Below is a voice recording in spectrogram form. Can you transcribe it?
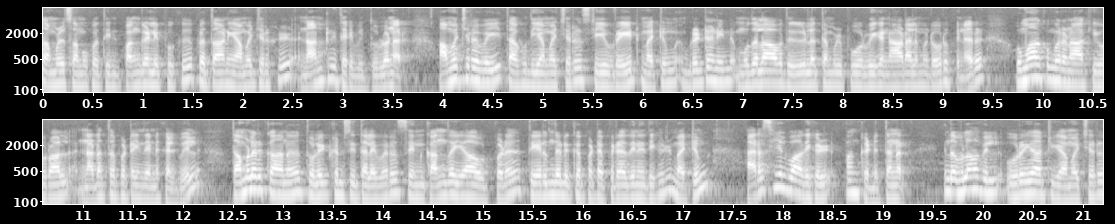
தமிழ் சமூகத்தின் பங்களிப்புக்கு பிரித்தானிய அமைச்சர்கள் நன்றி தெரிவித்துள்ளனர். அமைச்சரவை தகுதி அமைச்சர் ஸ்டீவ் ரேட் மற்றும் பிரிட்டனின் முதலாவது ஈழத்தமிழ் பூர்வீக நாடாளுமன்ற உறுப்பினர் உமாகுமரன் ஆகியோரால் நடத்தப்பட்ட இந்த நிகழ்வில் தமிழருக்கான தொழிற்கட்சி தலைவர் சென் கந்தையா உட்பட தேர்ந்தெடுக்கப்பட்ட பிரதிநிதிகள் மற்றும் அரசியல்வாதிகள் பங்கெடுத்தனர். இந்த விழாவில் உரையாற்றிய அமைச்சர்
